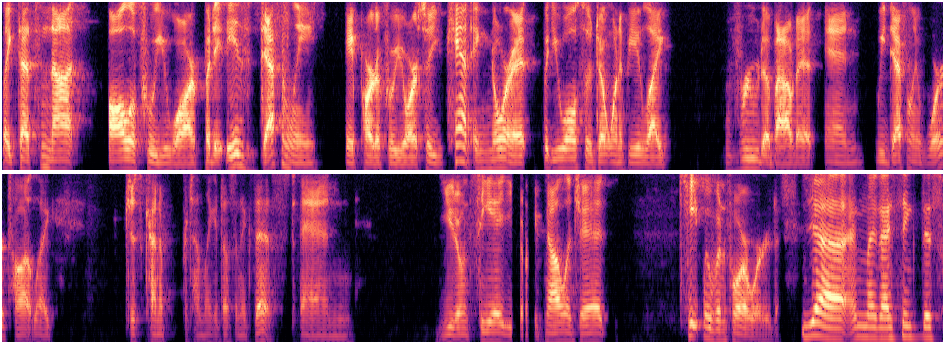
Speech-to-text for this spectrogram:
like that's not all of who you are, but it is definitely a part of who you are. So you can't ignore it, but you also don't want to be like rude about it. And we definitely were taught like, just kind of pretend like it doesn't exist, and you don't see it, you don't acknowledge it. Keep moving forward. Yeah, and like I think this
